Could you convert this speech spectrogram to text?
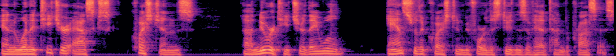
and when a teacher asks questions, a newer teacher they will answer the question before the students have had time to process.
